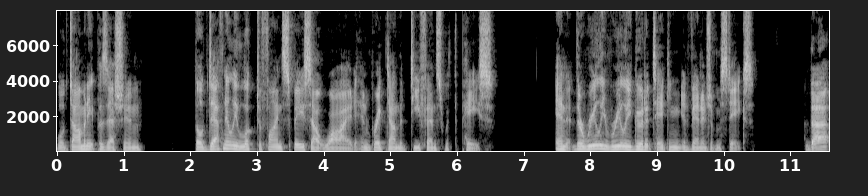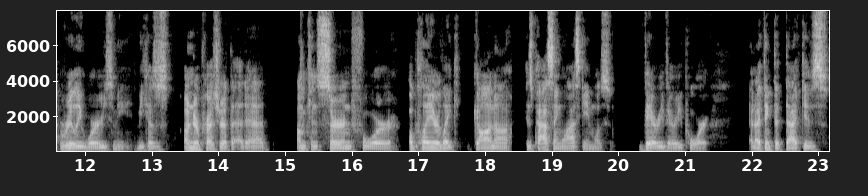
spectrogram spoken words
will dominate possession they'll definitely look to find space out wide and break down the defense with the pace. And they're really, really good at taking advantage of mistakes. That really worries me because under pressure at the Etihad, I'm concerned for a player like Gana. His passing last game was very, very poor. And I think that that gives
